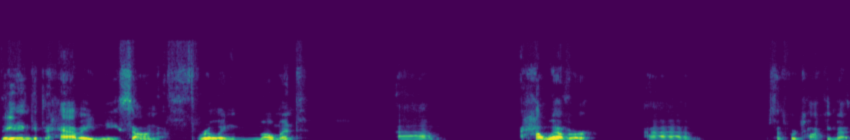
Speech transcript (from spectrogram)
they didn't get to have a Nissan thrilling moment. Um, however, um, since we're talking about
